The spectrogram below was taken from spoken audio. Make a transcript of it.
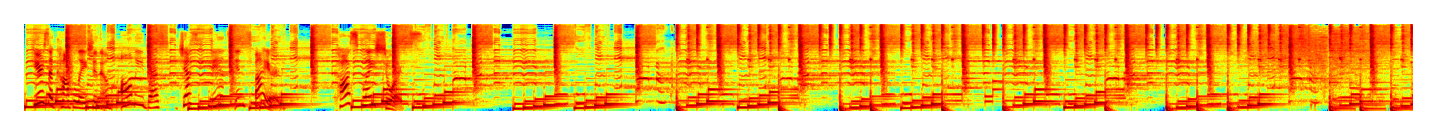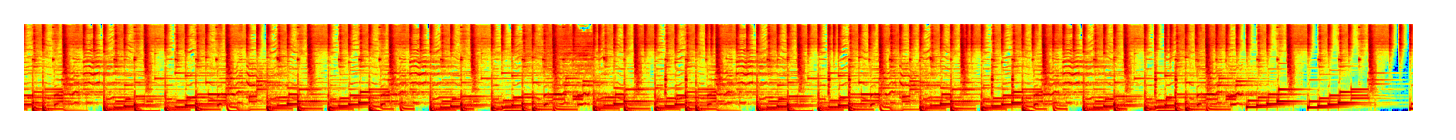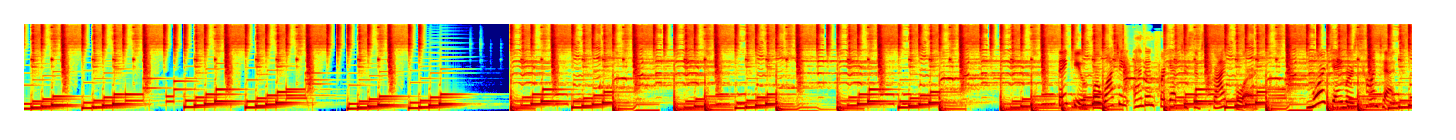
Here's a compilation of all the best Just Dance inspired cosplay shorts. You for watching and don't forget to subscribe for more gamers content.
